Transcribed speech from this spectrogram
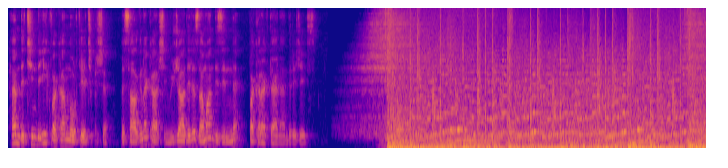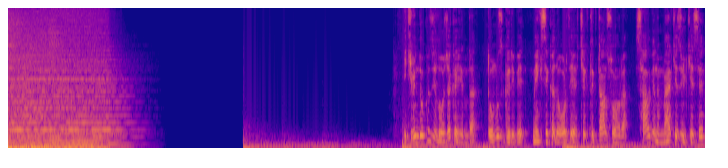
hem de Çin'de ilk vakanın ortaya çıkışı ve salgına karşı mücadele zaman diziline bakarak değerlendireceğiz. 2009 yılı Ocak ayında domuz gribi Meksika'da ortaya çıktıktan sonra salgının merkez ülkesi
